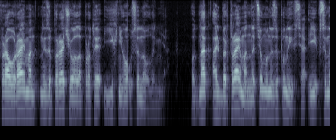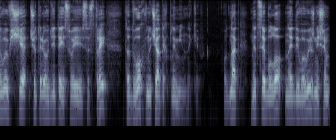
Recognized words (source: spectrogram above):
фрау Райман не заперечувала проти їхнього усиновлення. Однак Альберт Райман на цьому не зупинився і всиновив ще чотирьох дітей своєї сестри та двох внучатих племінників. Однак не це було найдивовижнішим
